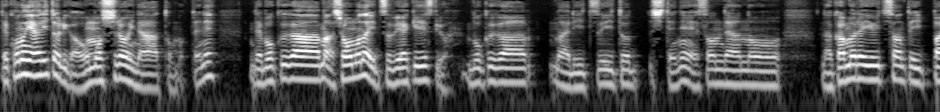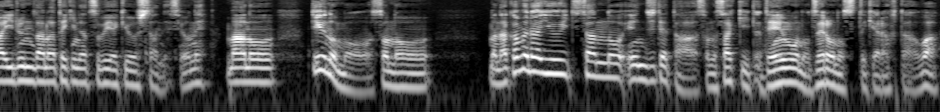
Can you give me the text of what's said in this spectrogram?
で、このやりとりが面白いなと思ってね。で、僕が、まあ、しょうもないつぶやきですよ。僕が、まあ、リツイートしてね、そんであの、中村祐一さんっていっぱいいるんだな、的なつぶやきをしたんですよね。まあ、あの、っていうのも、その、まあ、中村雄一さんの演じてた、そのさっき言った電王のゼロノスってキャラクターは、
